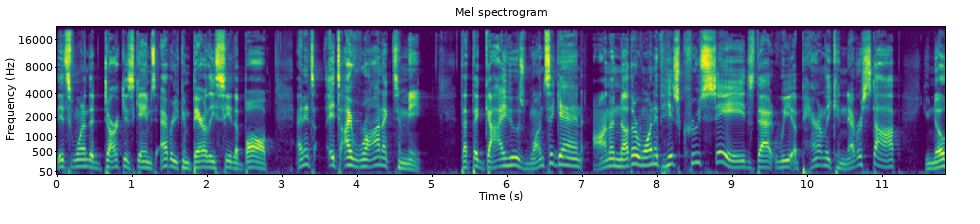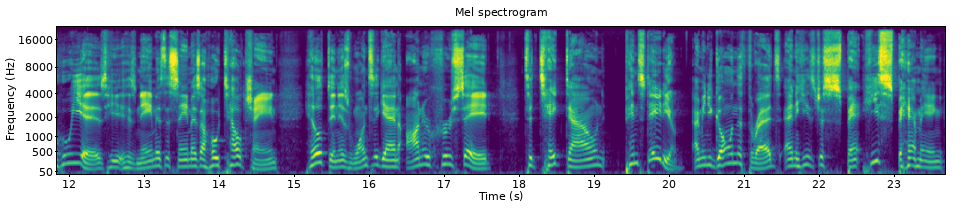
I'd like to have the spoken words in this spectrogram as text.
It's one of the darkest games ever. You can barely see the ball, and it's it's ironic to me that the guy who's once again on another one of his crusades that we apparently can never stop, you know who he is. He, his name is the same as a hotel chain. Hilton is once again on a crusade to take down Pin Stadium. I mean, you go in the threads and he's just spam- he's spamming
